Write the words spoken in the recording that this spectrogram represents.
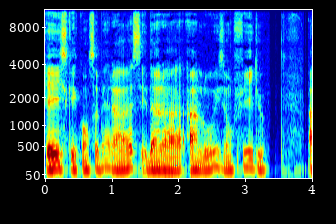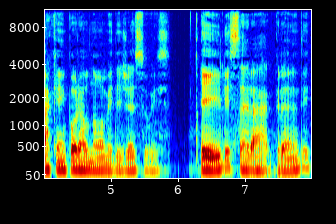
Eis que conceberás e dará à luz um filho, a quem porá o nome de Jesus. Ele será grande,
